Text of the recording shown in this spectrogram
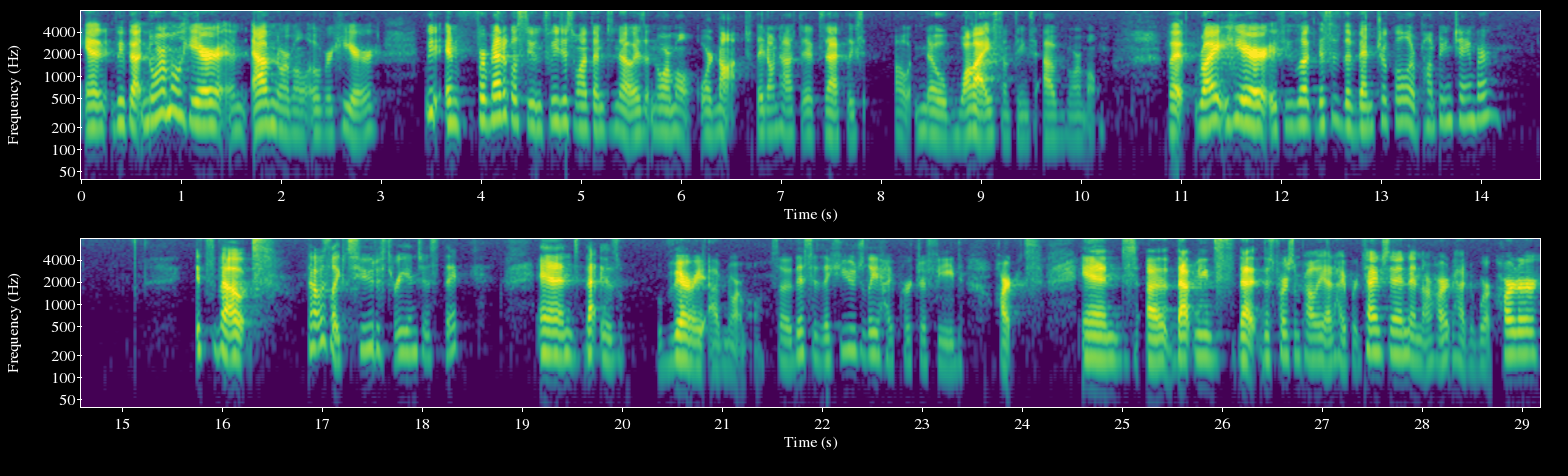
and we've got normal here and abnormal over here. We, and for medical students, we just want them to know, is it normal or not? They don't have to exactly oh, know why something's abnormal. But right here, if you look, this is the ventricle or pumping chamber. It's about, that was like two to three inches thick, and that is very abnormal. So this is a hugely hypertrophied heart. And uh, that means that this person probably had hypertension and their heart had to work harder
